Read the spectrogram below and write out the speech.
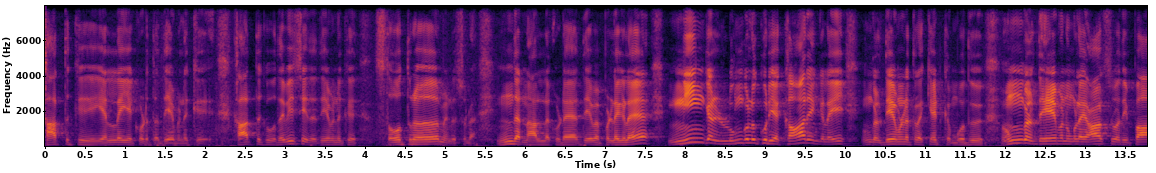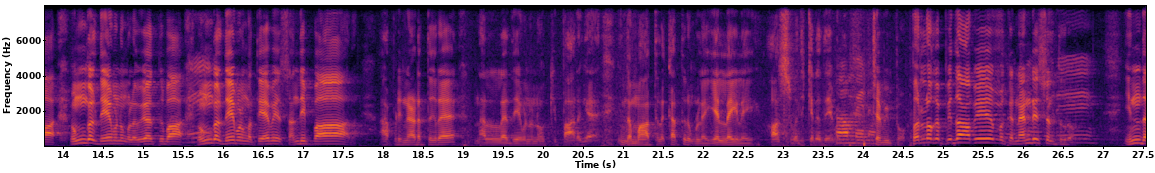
காத்துக்கு எல்லையை கொடுத்த தேவனுக்கு காத்துக்கு உதவி செய்த தேவனுக்கு ஸ்தோத்திரம் என்று சொல்ல இந்த நாளில் கூட தேவ பிள்ளைகளே நீங்கள் உங்களுக்குரிய காரியங்களை உங்கள் தேவனிடத்தில் கேட்கும்போது உங்கள் தேவன் உங்களை ஆசிர்வதிப்பார் உங்கள் தேவன் உங்களை உயர்த்துவார் உங்கள் தேவன் உங்கள் தேவையை சந்திப்பார். அப்படி நடத்துகிற நல்ல தேவனை நோக்கி பாருங்க. இந்த மாத்துல கத்திர உங்களை எல்லைகளை ஆசிர்வதிக்கிற தேவன். ஆமென். ஜெபிப்போம். பரலோக பிதாவே உமக்கு நன்றி செலுத்துகிறோம். இந்த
